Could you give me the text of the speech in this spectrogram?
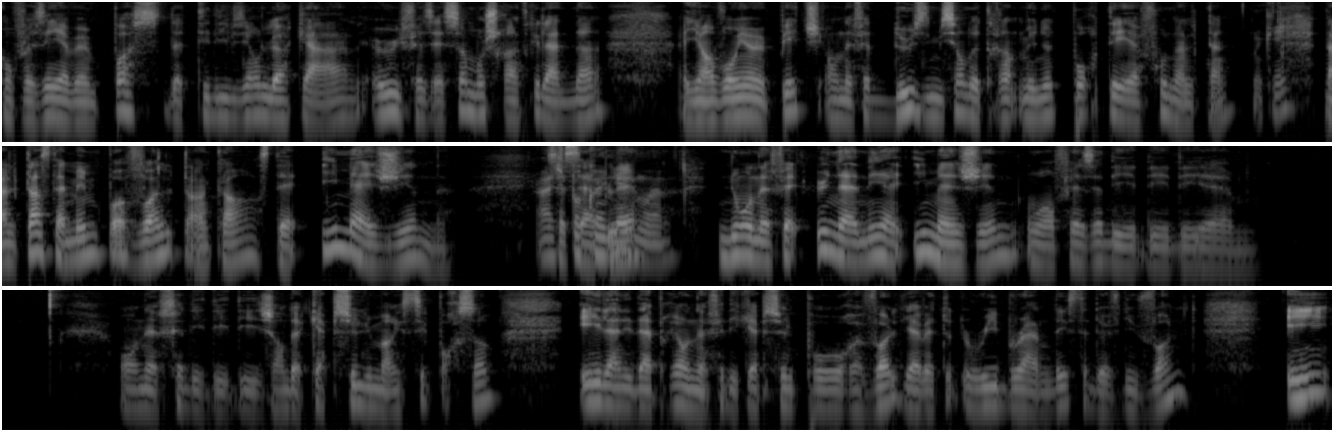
qu'on faisait. Il y avait un poste de télévision locale. Eux, ils faisaient ça. Moi, je suis rentré là-dedans. Ils ont envoyé un pitch. On a fait deux émissions de 30 minutes pour TFO dans le temps. Dans le temps, c'était même pas Volt encore. C'était Imagine. Ah, Ça s'appelait-. Nous, on a fait une année à Imagine où on faisait des. des, des, euh, on a fait des, des, des genres de capsules humoristiques pour ça. Et l'année d'après, on a fait des capsules pour Volt. Il y avait tout rebrandé, c'était devenu Volt. Et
